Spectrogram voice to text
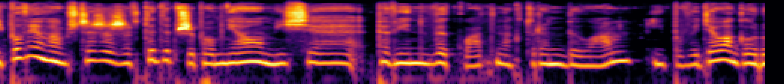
I powiem Wam szczerze, że wtedy przypomniało mi się pewien wykład, na którym byłam i powiedziała go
